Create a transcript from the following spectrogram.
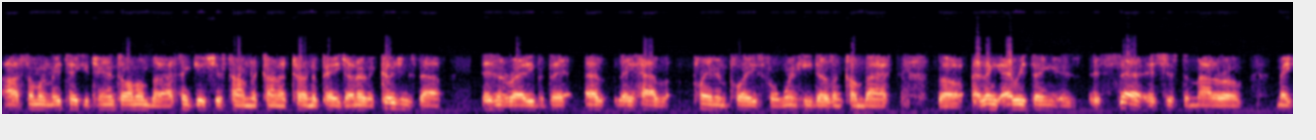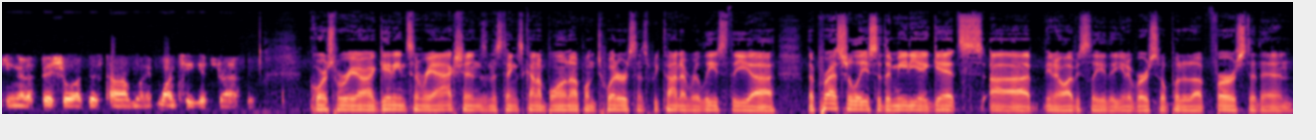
uh, someone may take a chance on him, but I think it's just time to kind of turn the page. I know the coaching staff isn't ready, but they uh, they have a plan in place for when he doesn't come back. So I think everything is is set. It's just a matter of making it official at this time when once he gets drafted. Of course, we are getting some reactions, and this thing's kind of blown up on Twitter since we kind of released the uh, the press release that the media gets. Uh, you know, obviously the university will put it up first, and then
